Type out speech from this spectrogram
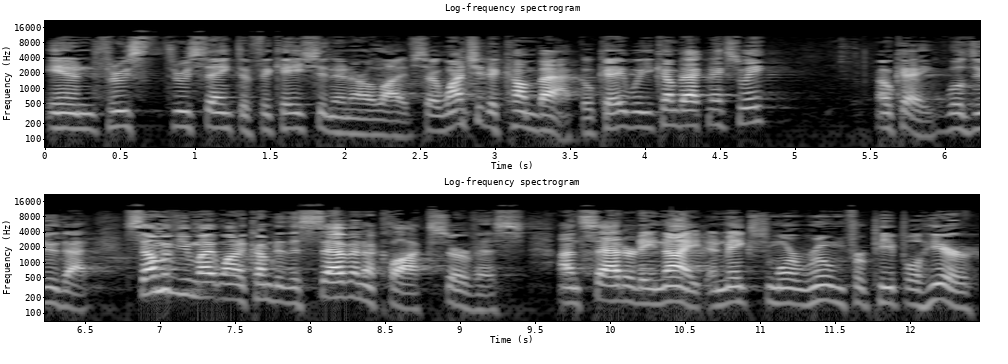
in through through sanctification in our lives. So I want you to come back, okay? Will you come back next week? Okay, we'll do that. Some of you might want to come to the 7 o'clock service on Saturday night and make some more room for people here.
